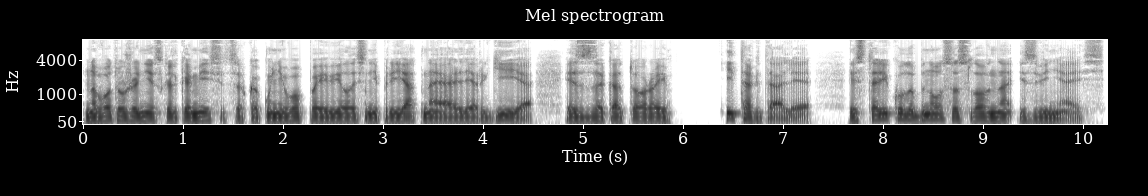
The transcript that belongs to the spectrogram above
Но вот уже несколько месяцев, как у него появилась неприятная аллергия, из-за которой... и так далее. И старик улыбнулся, словно извиняясь.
